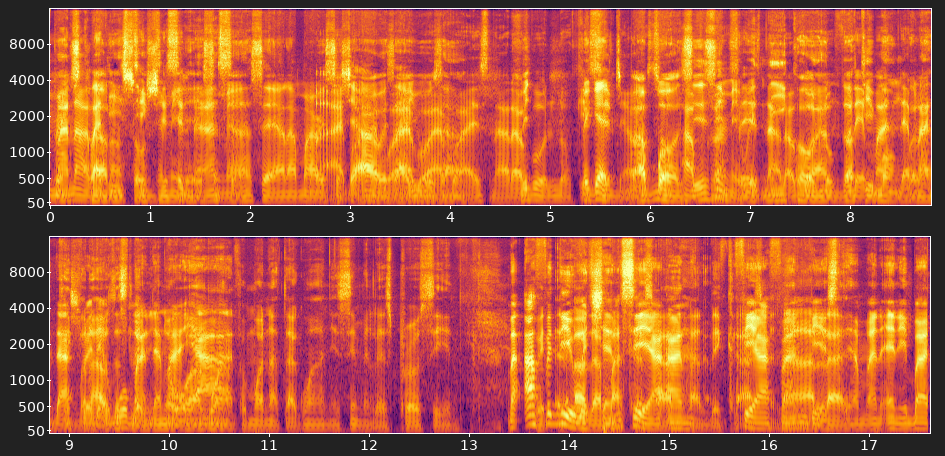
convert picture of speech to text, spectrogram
robbing man all of these things. You see me? I you see? I say, and Amari boy, said she boy, always boy, I use. It's not a good look. Forget a Also, isn't it? With it's Nico and Dirty them man, them Mongo and That's where I the woman, them are what I'm going yard. from one at Agwan, you see me? Let's proceed. But I have to with deal with other matters Shenseea on hand and fear fan base them and anybody.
